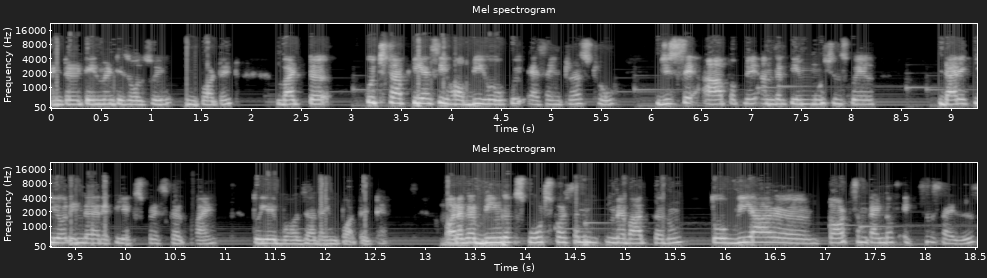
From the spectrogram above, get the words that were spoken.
entertainment is also important but कुछ आपकी ऐसी हॉबी हो कोई ऐसा इंटरेस्ट हो जिससे आप अपने अंदर के इमोशंस को डायरेक्टली और इनडायरेक्टली एक्सप्रेस कर पाए तो ये बहुत ज़्यादा इम्पोर्टेंट है mm-hmm. और अगर बींग स्पोर्ट्स पर्सन मैं बात करूँ तो we are taught some kind of exercises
